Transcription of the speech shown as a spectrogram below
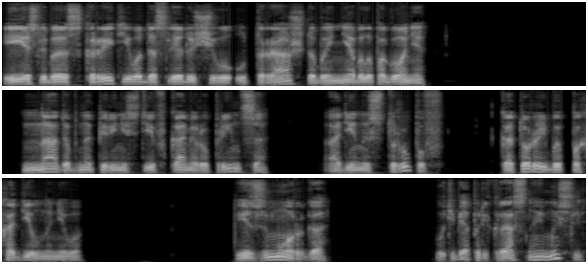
и если бы скрыть его до следующего утра, чтобы не было погони. Надобно перенести в камеру принца один из трупов, который бы походил на него. Из морга. У тебя прекрасная мысль.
